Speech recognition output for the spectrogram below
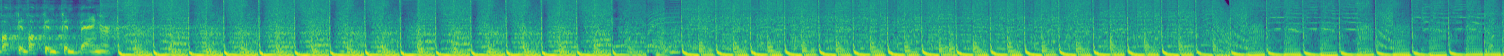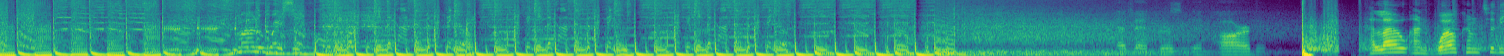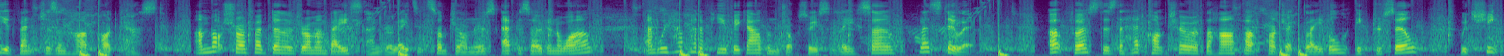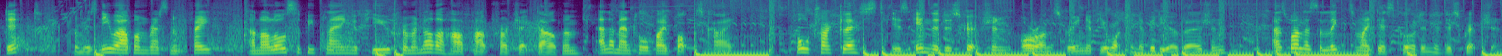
fucking fucking fucking banger. Hello and welcome to the Adventures in Hard podcast. I'm not sure if I've done a drum and bass and related subgenres episode in a while, and we have had a few big album drops recently, so let's do it. Up first is the head honcho of the Half Heart Project label, Yggdrasil, with Sheep Dipped from his new album Resonant Faith, and I'll also be playing a few from another Half Heart Project album, Elemental by Voxkai. Full track list is in the description or on screen if you're watching the video version, as well as a link to my Discord in the description.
